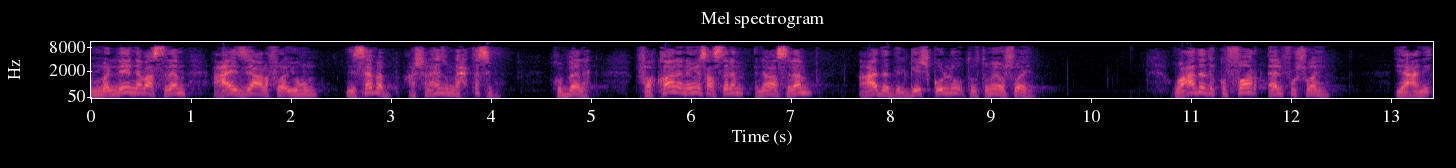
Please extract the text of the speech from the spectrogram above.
أمال ليه النبي عليه السلام عايز يعرف رأيهم؟ لسبب عشان عايزهم يحتسبوا. خد بالك. فقال النبي صلى الله عليه وسلم النبي عليه السلام عدد الجيش كله 300 وشوية. وعدد الكفار 1000 وشوية. يعني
